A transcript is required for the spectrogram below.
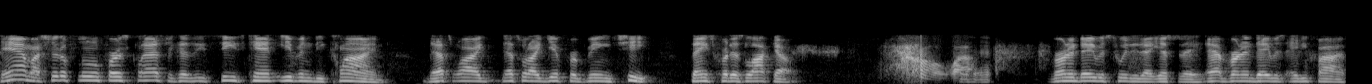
"Damn, I should have flown first class because these seats can't even decline. That's why. I, That's what I get for being cheap. Thanks for this lockout." Oh wow. Vernon Davis tweeted that yesterday at Vernon Davis eighty five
